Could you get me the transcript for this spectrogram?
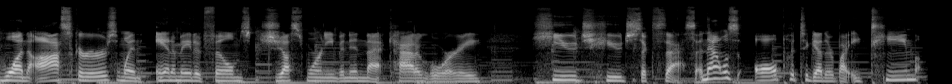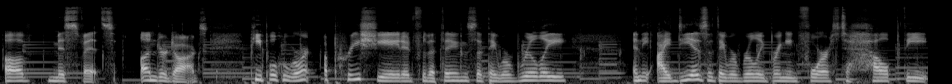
won Oscars when animated films just weren't even in that category. Huge, huge success. And that was all put together by a team of misfits, underdogs, people who weren't appreciated for the things that they were really and the ideas that they were really bringing forth to help the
